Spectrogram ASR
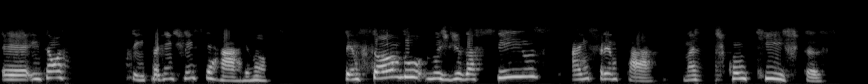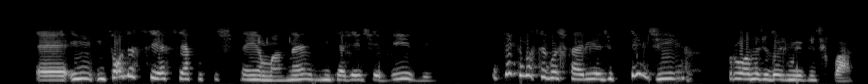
É, então, assim, para a gente encerrar, Renan, pensando nos desafios a enfrentar, nas conquistas, é, em, em, todo esse, esse ecossistema né, em que a gente vive, o que, é que você gostaria de pedir para o ano de 2024?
